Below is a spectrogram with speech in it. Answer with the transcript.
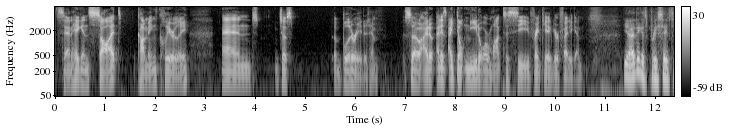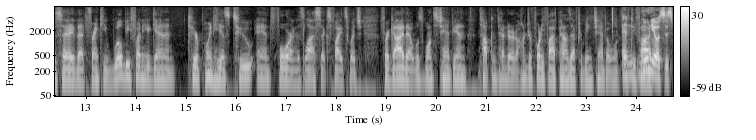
Sandhagen saw it coming clearly, and just obliterated him. So I don't I just I don't need or want to see Frankie Edgar fight again. Yeah, I think it's pretty safe to say that Frankie will be fighting again. And to your point, he is two and four in his last six fights, which for a guy that was once champion, top contender at 145 pounds after being champ at 155. And Munhoz is,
